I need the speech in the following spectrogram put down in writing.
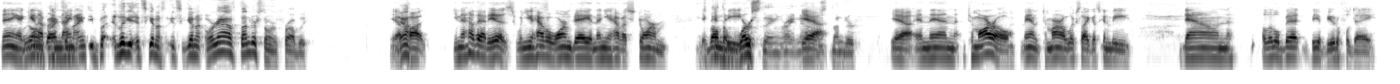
thing again up to to 90 90. But look, it's gonna, it's gonna, we're gonna have thunderstorms probably. yeah, yeah. po- you know how that is when you have a warm day and then you have a storm It's It about the be- worst thing right now. Yeah. is thunder. Yeah, and then tomorrow, man, tomorrow looks like it's going to be down a little bit. Be a beautiful day.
